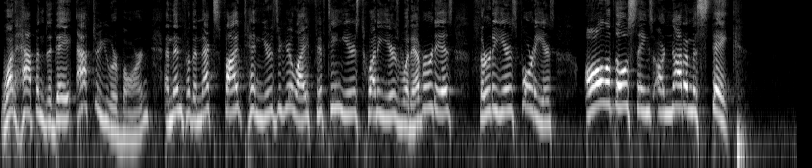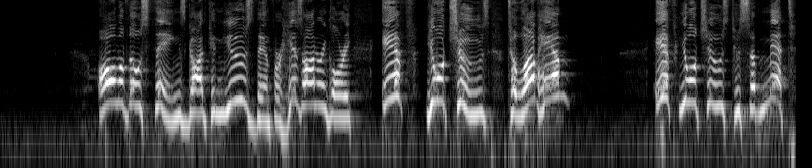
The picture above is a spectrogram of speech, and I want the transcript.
what happened the day after you were born, and then for the next five, ten years of your life 15 years, 20 years, whatever it is 30 years, 40 years all of those things are not a mistake. All of those things, God can use them for His honor and glory if you will choose to love Him, if you will choose to submit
